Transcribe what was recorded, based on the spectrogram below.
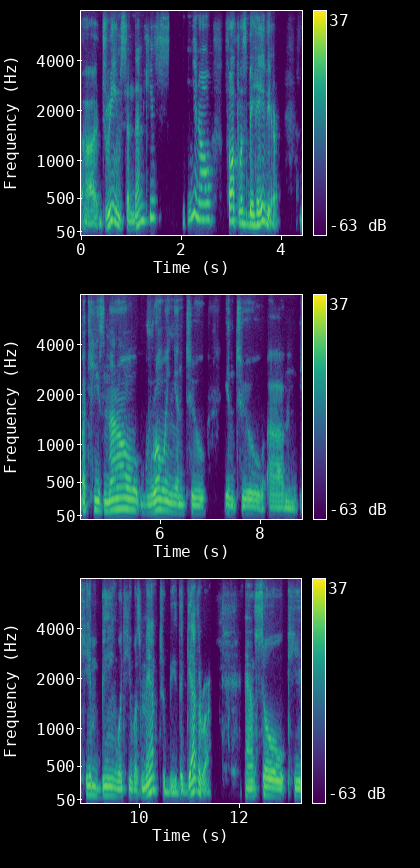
uh, dreams and then his you know thoughtless behavior. But he's now growing into into um, him being what he was meant to be the gatherer and so he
